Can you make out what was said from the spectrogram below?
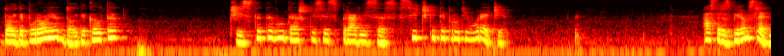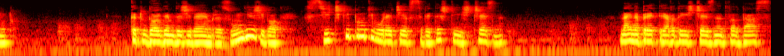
Дойде пороя, дойде кълта. чистата вода ще се справи с всичките противоречия. Аз разбирам следното. Като дойдем да живеем разумния живот, всички противоречия в света ще изчезнат. Най-напред трябва да изчезнат във вас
